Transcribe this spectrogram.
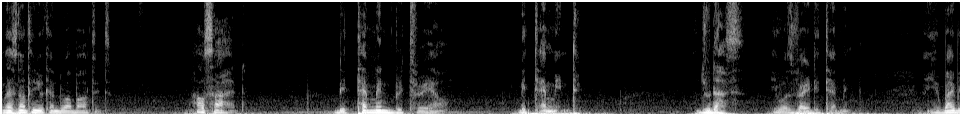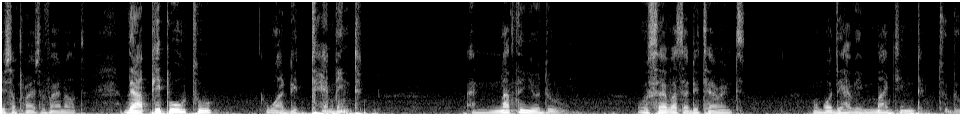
There's nothing you can do about it. How sad. Determined betrayal. Determined. Judas, he was very determined. You might be surprised to find out there are people too who are determined, and nothing you do will serve as a deterrent from what they have imagined to do.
